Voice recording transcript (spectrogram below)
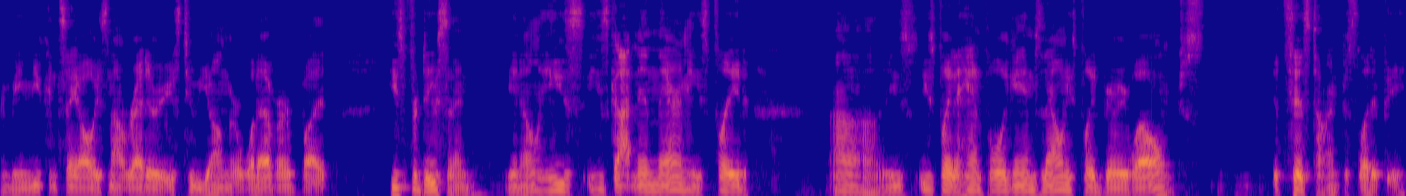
I mean, you can say, oh, he's not ready or he's too young or whatever, but he's producing. You know, he's he's gotten in there and he's played. Uh, he's he's played a handful of games now and he's played very well. Just it's his time. Just let it be.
